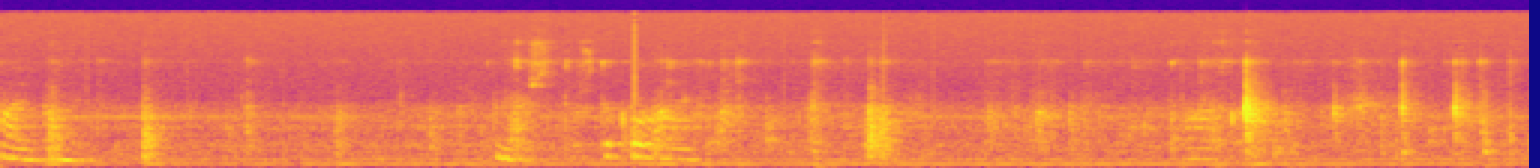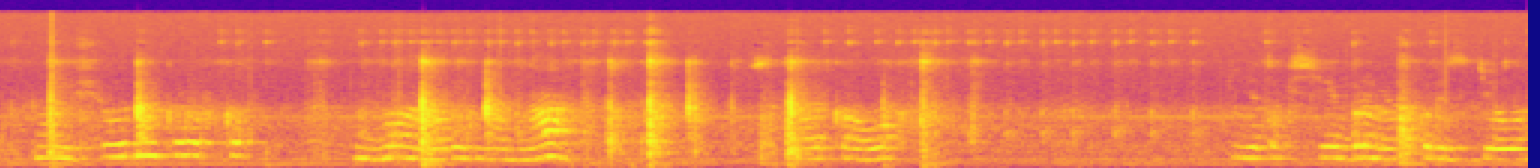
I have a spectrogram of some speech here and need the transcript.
Ай, блин. Да что ж такое? Ну, еще одна коровка. Ну, она не одна. Старая корова. Я так себе бронюшку сделала.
